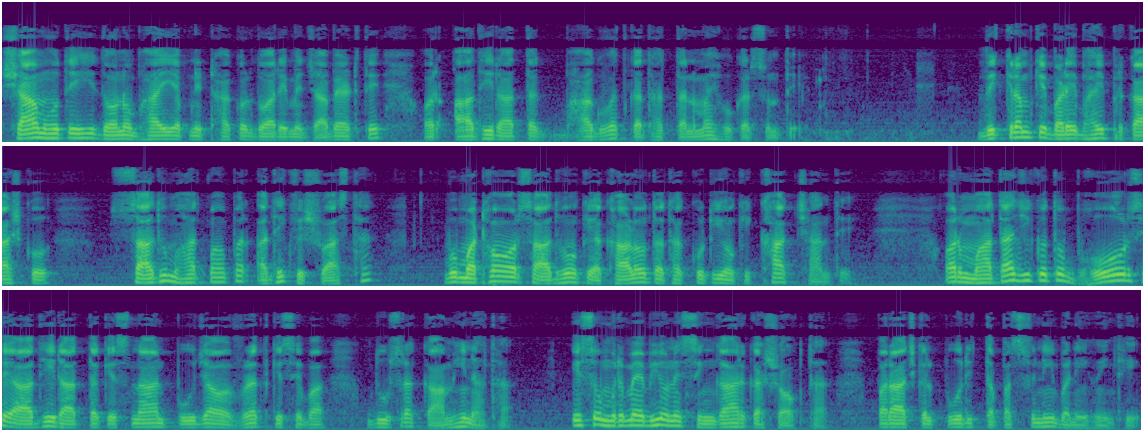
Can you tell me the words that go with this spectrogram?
शाम होते ही दोनों भाई अपने ठाकुर द्वारे में जा बैठते और आधी रात तक भागवत कथा तन्मय होकर सुनते। विक्रम के बड़े भाई प्रकाश को साधु महात्माओं पर अधिक विश्वास था। वो मठों और साधुओं के अखाड़ों तथा कुटियों की खाक छानते और माताजी को तो भोर से आधी रात तक स्नान, पूजा और व्रत के सिवा दूसरा काम ही न था। इस उम्र में भी उन्हें सिंगार का शौक था, पर आजकल पूरी तपस्विनी बनी हुई थी।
